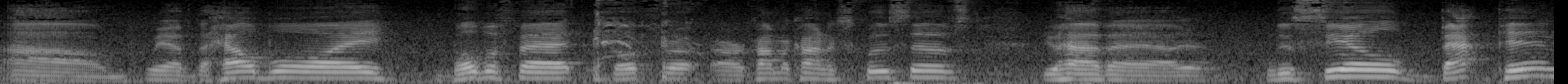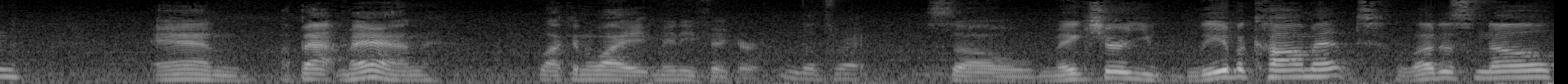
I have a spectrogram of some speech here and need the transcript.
Um, we have the Hellboy, Boba Fett, both for our Comic Con exclusives. You have a Lucille Batpin, and a Batman black and white minifigure. That's right. So make sure you leave a comment. Let us know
